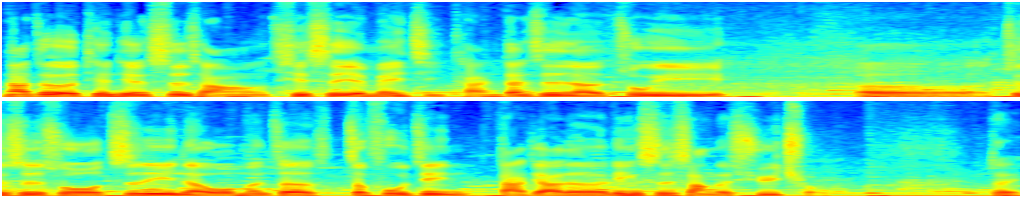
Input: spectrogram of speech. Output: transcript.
那这个甜甜市场其实也没几摊，但是呢，足以，呃，就是说支应了我们这这附近大家的零食上的需求。对，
